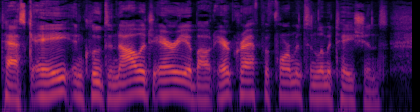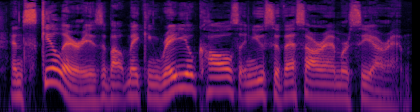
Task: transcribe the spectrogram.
Task A includes a knowledge area about aircraft performance and limitations, and skill areas about making radio calls and use of SRM or CRM.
